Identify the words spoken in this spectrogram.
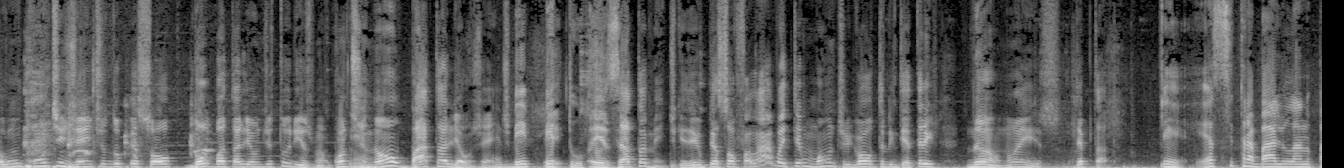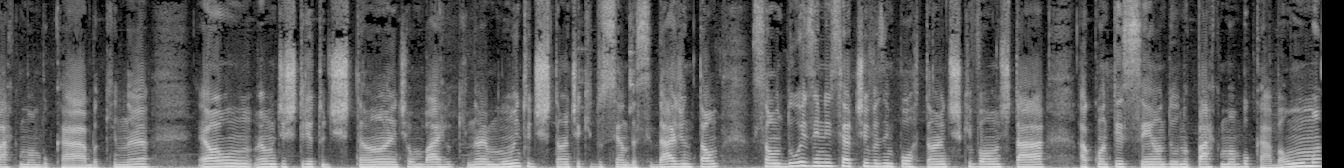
um contingente do pessoal do batalhão de turismo. É um contingente, é. não batalhão, gente. É BPTU. É, exatamente. Quer dizer, o pessoal fala, ah, vai ter um monte igual o 33. Não, não é isso. Deputado. É, esse trabalho lá no Parque Mambucaba, que né, é, um, é um distrito distante, é um bairro que não é muito distante aqui do centro da cidade, então são duas iniciativas importantes que vão estar acontecendo no Parque Mambucaba. Uma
